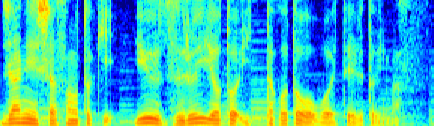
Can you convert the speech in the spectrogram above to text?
ジャニー氏はその時、言うずるいよと言ったことを覚えていると言います。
